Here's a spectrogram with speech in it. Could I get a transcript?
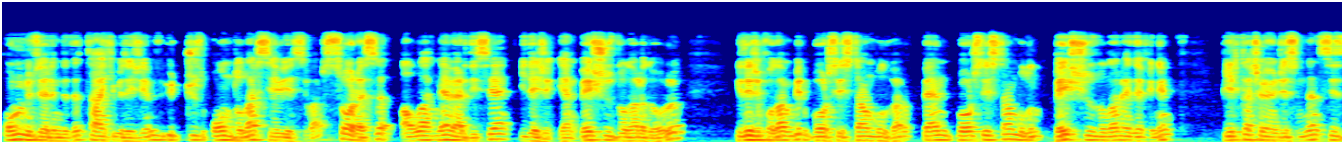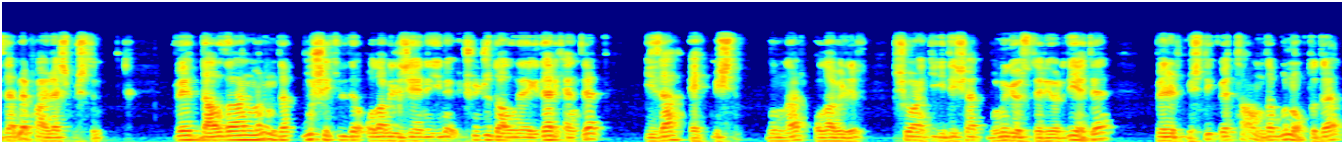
onun üzerinde de takip edeceğimiz 310 dolar seviyesi var. Sonrası Allah ne verdiyse gidecek. Yani 500 dolara doğru gidecek olan bir Borsa İstanbul var. Ben Borsa İstanbul'un 500 dolar hedefini birkaç ay öncesinden sizlerle paylaşmıştım. Ve dalgalanmanın da bu şekilde olabileceğini yine 3. dalgaya giderken de izah etmiştim. Bunlar olabilir. Şu anki gidişat bunu gösteriyor diye de belirtmiştik ve tam da bu noktada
